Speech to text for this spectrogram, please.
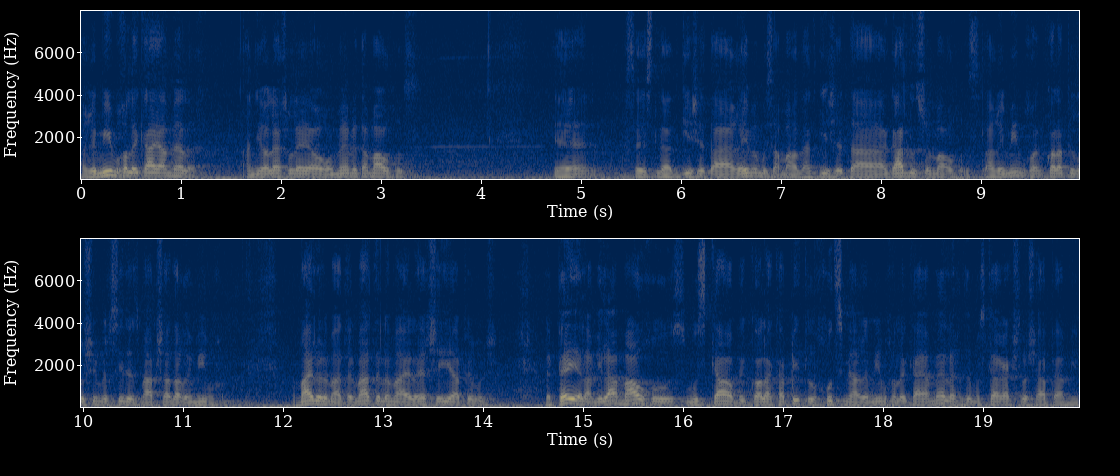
הרימים חולקי המלך. אני הולך לרומם את המלכוס. כן? צריך להדגיש את הרמימוס אמר, להדגיש את הגדלוס של מלכוס. לרימים, כל הפירושים בחסידס, מה פשט הרימים. ומיילו למטה, למטה למיילו, איך שיהיה הפירוש. בפייל המילה מלכוס מוזכר בכל הקפיטל, חוץ מהרמים חלקי המלך, זה מוזכר רק שלושה פעמים.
